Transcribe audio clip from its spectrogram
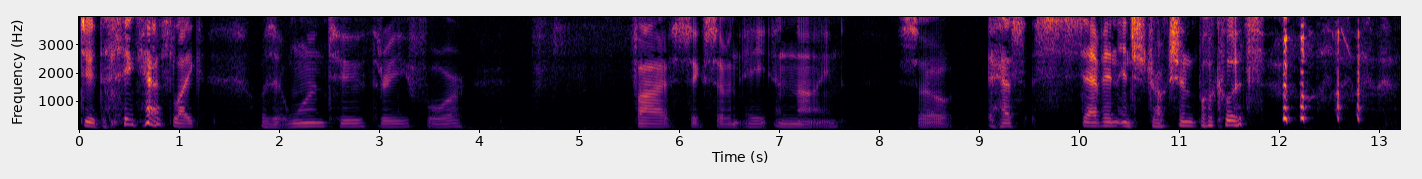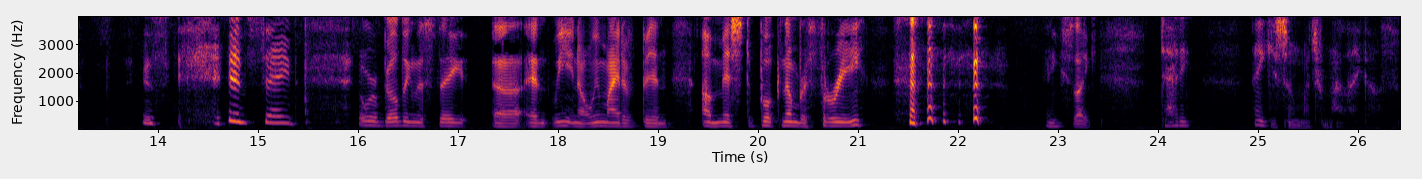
dude, the thing has like, was it one, two, three, four, five, six, seven, eight, and nine. So it has seven instruction booklets. it's insane. And we're building this thing, uh, and we, you know, we might have been a missed book number three. and he's like, "Daddy, thank you so much for my Legos."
